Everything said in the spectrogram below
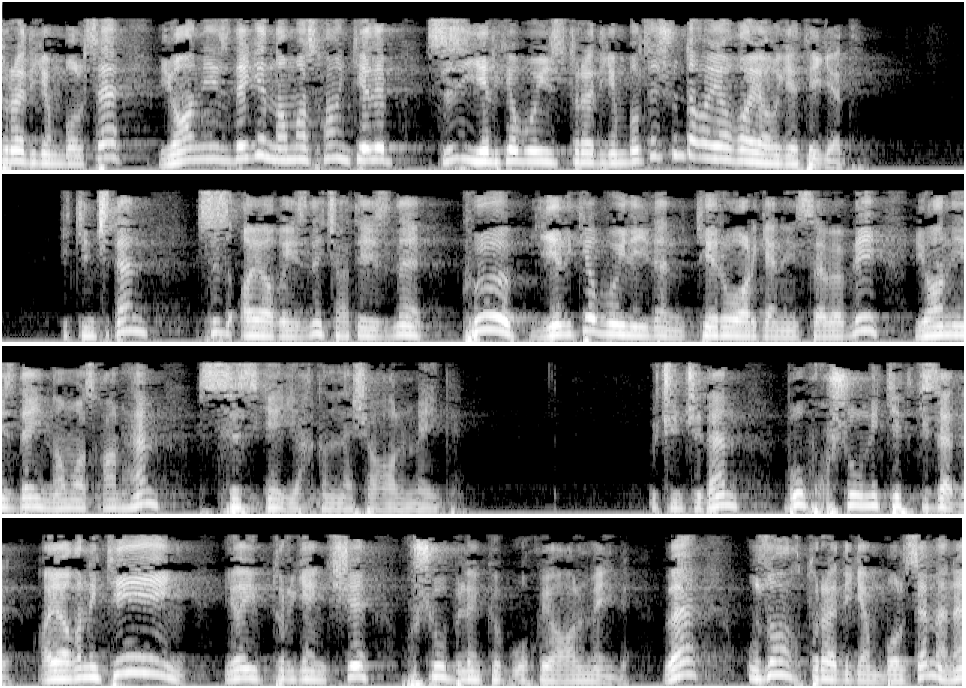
turadigan bo'lsa yoningizdagi namozxon kelib sizni yelka bo'yingiz turadigan bo'lsa shunda oyoq oyog'iga tegadi. Ikkinchidan siz oyog'ingizni chotingizni ko'p yelka bo'ylidan kerib yuborganingiz sababli yoningizdagi namozxon ham sizga yaqinlasha olmaydi. Uchinchidan bu xushuni ketkazadi. Oyog'ini keng yoyib turgan kishi xushu bilan ko'p o'qiy olmaydi. Va uzoq turadigan bo'lsa mana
